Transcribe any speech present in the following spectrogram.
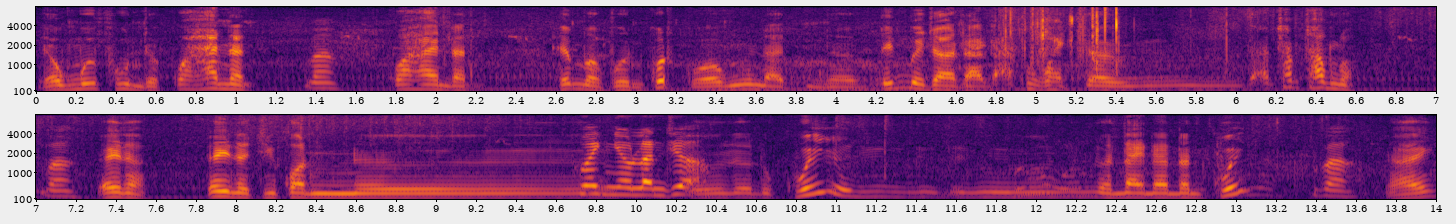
thì ông mới phun được qua hai lần. Vâng, qua hai lần. Thế mà vườn quất của ông là đến bây giờ đã đã thu hoạch đã sắp xong rồi. Vâng. đây là đây là chỉ còn uh, hoạch nhiều lần chưa? cuối lần này là lần cuối Vâng. Đấy.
